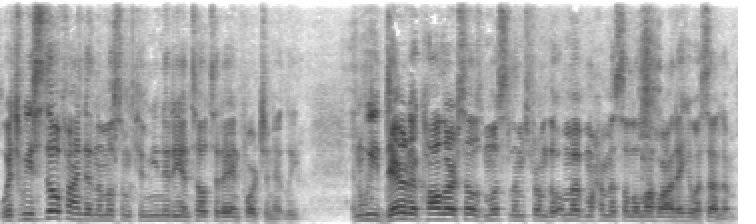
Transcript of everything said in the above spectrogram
which we still find in the Muslim community until today, unfortunately. And we dare to call ourselves Muslims from the Ummah of Muhammad sallallahu alaihi wasallam.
